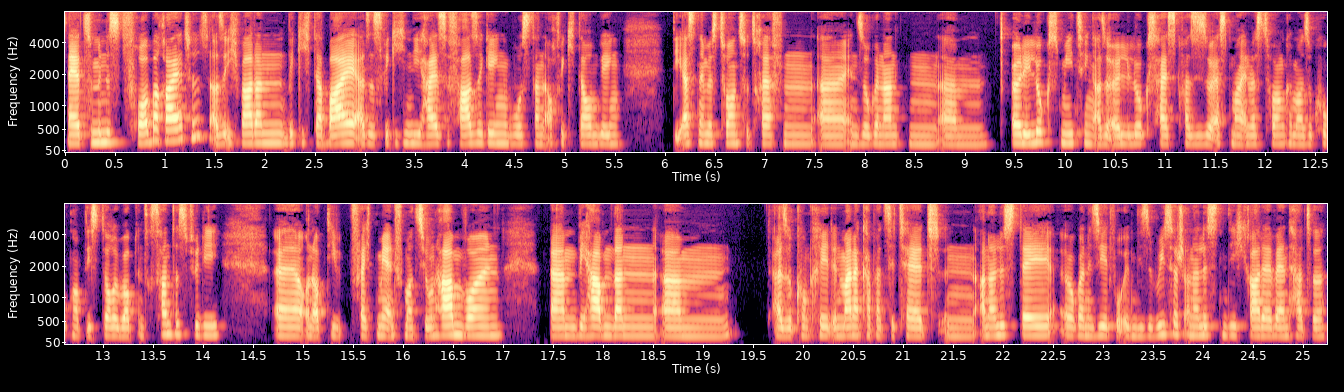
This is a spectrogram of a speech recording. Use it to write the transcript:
naja, zumindest vorbereitet. Also ich war dann wirklich dabei, als es wirklich in die heiße Phase ging, wo es dann auch wirklich darum ging, die ersten Investoren zu treffen äh, in sogenannten ähm, Early Looks Meeting. Also Early Looks heißt quasi so erstmal Investoren können mal so gucken, ob die Story überhaupt interessant ist für die äh, und ob die vielleicht mehr Informationen haben wollen. Ähm, wir haben dann ähm, also konkret in meiner Kapazität ein Analyst Day organisiert, wo eben diese Research-Analysten, die ich gerade erwähnt hatte,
